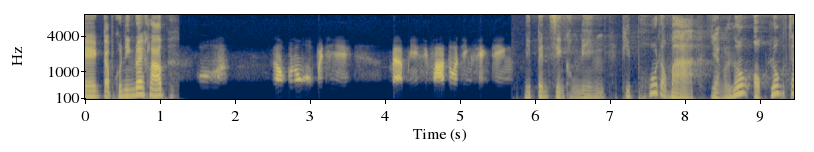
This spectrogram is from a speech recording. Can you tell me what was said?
ย์กับคุณนิ้งด้วยครับ โอ้เราก็โล่งอกไปที แบบนี้สิฟ้าตัวจริงเสียงจริง นี่เป็นเสียงของนิ้งที่พูดออกมาอย่างโล่งอกโล่งใจ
